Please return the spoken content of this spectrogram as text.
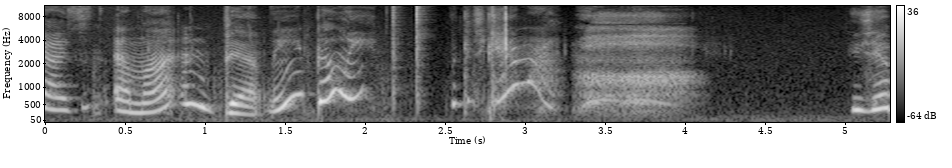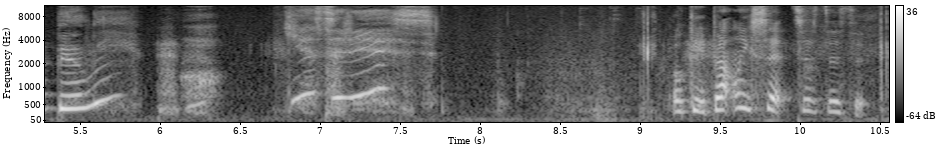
guys, it's Emma and Bentley. Bentley, look at the camera. is that Bentley? yes, it is. Okay, Bentley, sit, sit, sit, sit.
